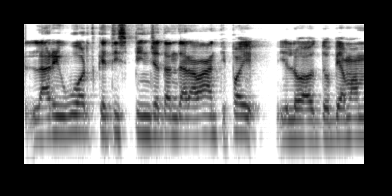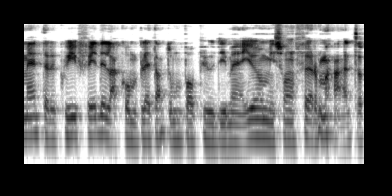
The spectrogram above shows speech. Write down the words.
la reward che ti spinge ad andare avanti. Poi lo dobbiamo ammettere qui Fede l'ha completato un po' più di me, io mi sono fermato.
